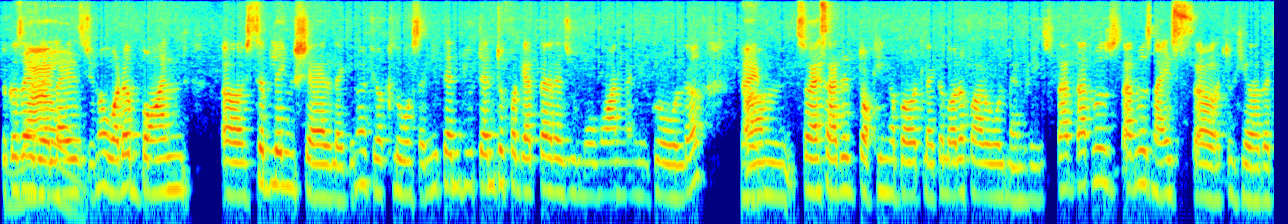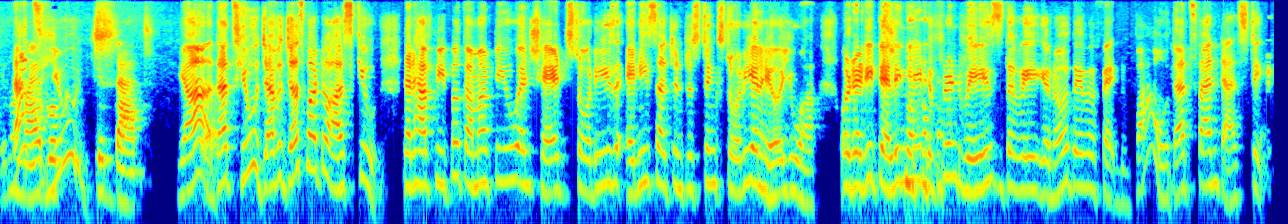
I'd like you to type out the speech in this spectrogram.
because wow. i realized you know what a bond uh, siblings share like you know if you're close and you tend you tend to forget that as you move on and you grow older right. um, so i started talking about like a lot of our old memories that that was that was nice uh, to hear that you know That's my book huge. did that yeah, that's huge. I was just about to ask you that have people come up to you and shared stories, any such interesting story, and here you are already telling me different ways the way you know they've affected. Wow, that's fantastic.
